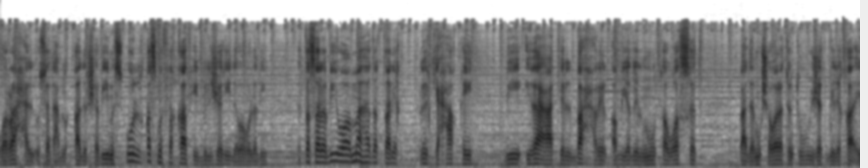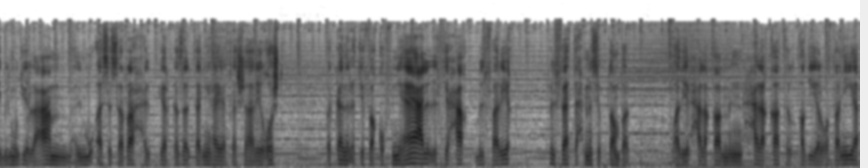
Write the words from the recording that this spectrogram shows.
والراحل الأستاذ عبد القادر شبيه مسؤول القسم الثقافي بالجريدة وهو الذي اتصل بي ومهد الطريق للالتحاق بإذاعة البحر الأبيض المتوسط بعد مشاورة توجت بلقائي بالمدير العام المؤسس الراحل بيير كازالتا نهاية شهر غشت فكان الاتفاق في النهاية على الالتحاق بالفريق في الفاتح من سبتمبر. وهذه الحلقة من حلقات القضية الوطنية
